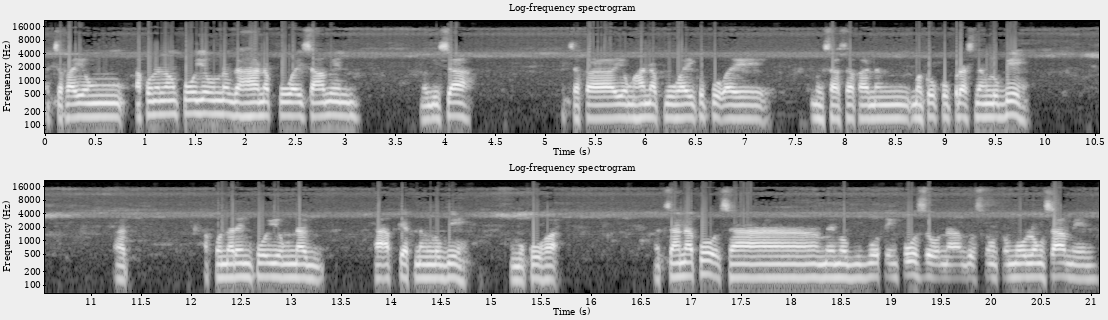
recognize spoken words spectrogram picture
At saka yung ako na lang po yung naghahanap buhay sa amin mag-isa. At saka yung hanap buhay ko po ay magsasaka ng magkukupras ng lubi. At ako na rin po yung nag-aakyat ng lubi, kumukuha. At sana po sa may mabubuting puso na gustong tumulong sa amin,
